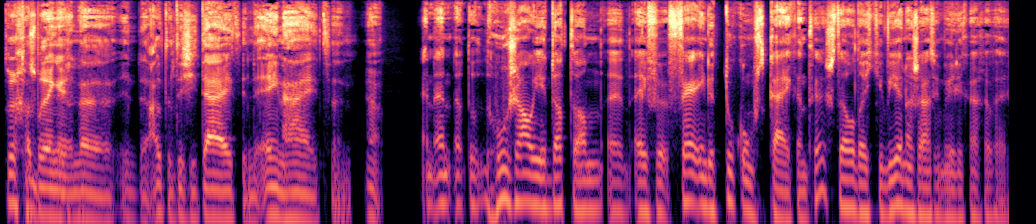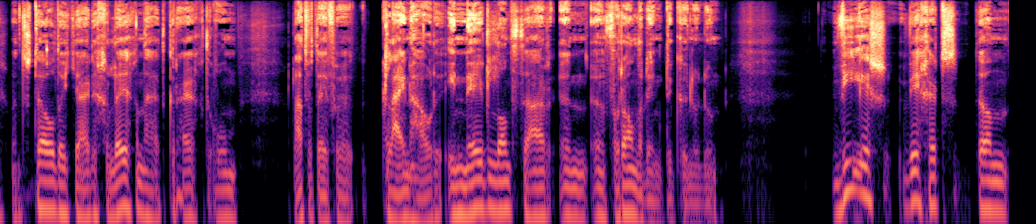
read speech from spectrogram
terug gaat brengen in de, in de authenticiteit, in de eenheid. En, ja. En, en eh, hoe zou je dat dan eh, even ver in de toekomst kijkend? Hè? Stel dat je weer naar Zuid-Amerika geweest bent. Stel dat jij de gelegenheid krijgt om, laten we het even klein houden, in Nederland daar een, een verandering te kunnen doen. Wie is Wichert dan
